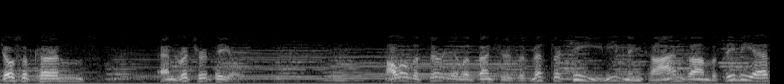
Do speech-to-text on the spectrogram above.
Joseph Kearns, and Richard Peel. Follow the serial adventures of Mr. Keene evening times on the CBS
